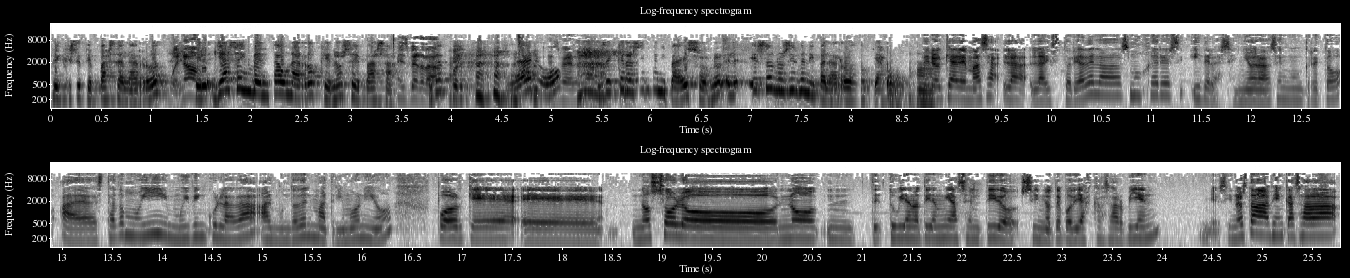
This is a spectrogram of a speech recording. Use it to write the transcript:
de que se te pasa el arroz. Bueno. El- ya se ha inventado un arroz que no se pasa. Es verdad. Entonces, por- claro, Es verdad. pues es que no sirve ni para eso. ¿no? El- Eso no sirve ni para el arroz, ya. Pero que además la, la historia de las mujeres y de las señoras en concreto ha estado muy muy vinculada al mundo del matrimonio porque eh, no solo no mm, te- tu vida no tenía sentido si no te podías casar bien, si no estabas bien casada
